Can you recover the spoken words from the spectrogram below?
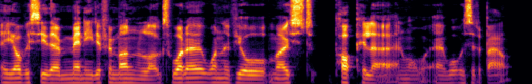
obviously there are many different monologues. What are one of your most popular and what, uh, what was it about?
